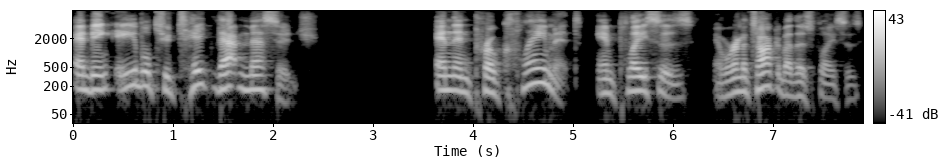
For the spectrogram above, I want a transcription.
and being able to take that message and then proclaim it in places, and we're going to talk about those places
